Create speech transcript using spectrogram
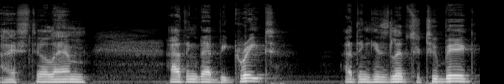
I still am. I think that'd be great. I think his lips are too big,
